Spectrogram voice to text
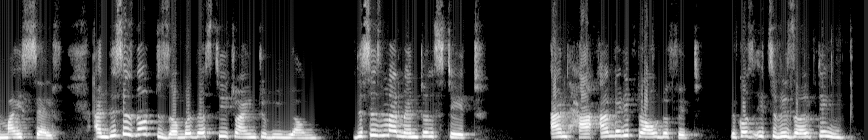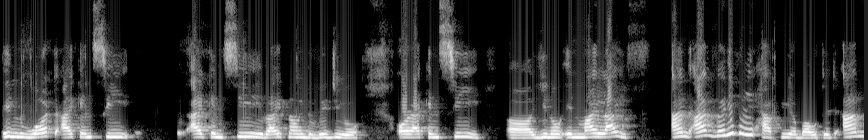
myself and this is not ज़बरदस्ती trying to be young this is my mental state and I am very proud of it because it's resulting in what I can see. I can see right now in the video, or I can see, uh, you know, in my life. And i'm very very happy about it. I'm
